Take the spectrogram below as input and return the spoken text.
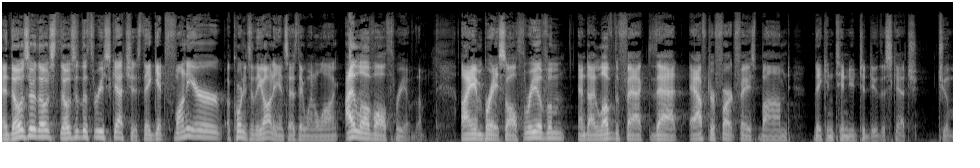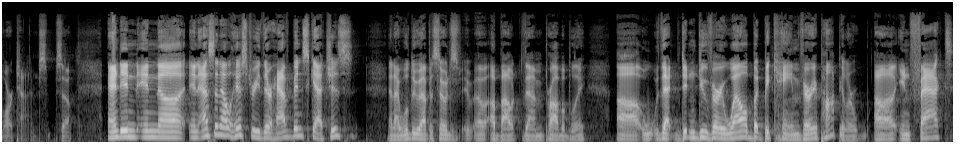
And those are those those are the three sketches. They get funnier according to the audience as they went along. I love all three of them. I embrace all three of them, and I love the fact that after Fart Face bombed, they continued to do the sketch two more times. So, and in in uh, in SNL history, there have been sketches, and I will do episodes uh, about them probably uh, that didn't do very well, but became very popular. Uh, in fact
